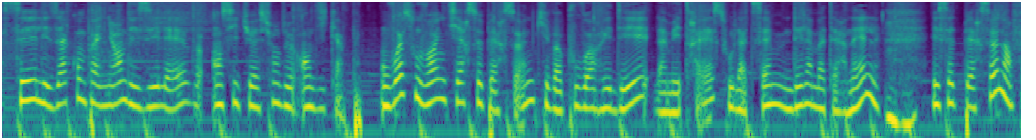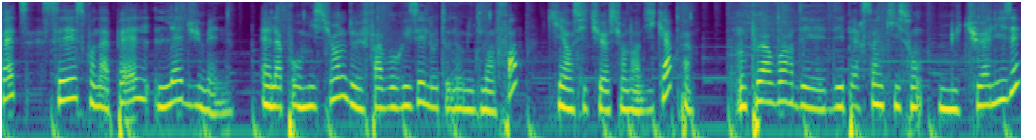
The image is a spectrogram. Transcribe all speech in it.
c'est les accompagnants des élèves en situation de handicap. On voit souvent une tierce personne qui va pouvoir aider la maîtresse ou la TSEM dès la maternelle. Et cette personne, en fait, c'est ce qu'on appelle l'aide humaine. Elle a pour mission de favoriser l'autonomie de l'enfant qui est en situation de handicap. On peut avoir des, des personnes qui sont mutualisées.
